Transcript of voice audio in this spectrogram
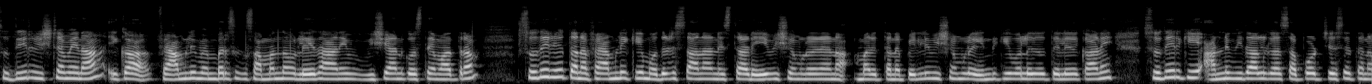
సుధీర్ ఇష్టమేనా? ఇక ఫ్యామిలీ మెంబర్స్కి సంబంధం లేదా అనే విషయానికి వస్తే మాత్రం సుధీర్ తన ఫ్యామిలీకి మొదటి స్థానాన్ని ఇస్తాడు. ఏ విషయంలోనైనా మరి తన పెళ్ళి విషయంలో ఎందుకు ఇవ్వలేదో తెలియదు కానీ సుధీర్కి అన్ని విధాలుగా సపోర్ట్ చేసే తన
